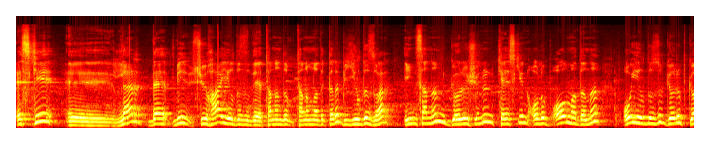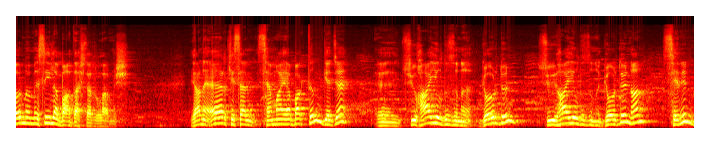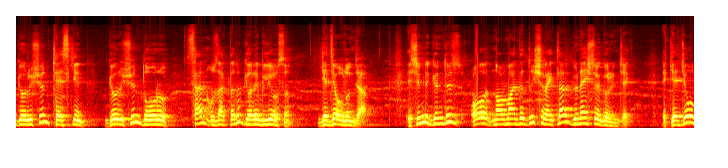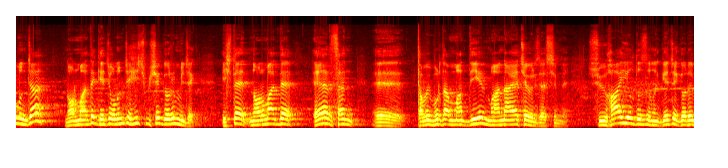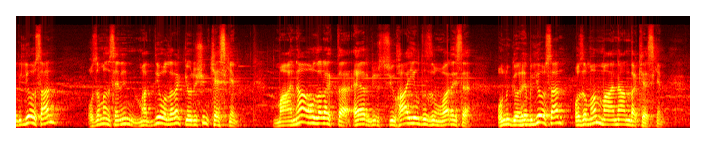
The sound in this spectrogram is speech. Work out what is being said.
Eskiler de bir süha yıldızı diye tanındı, tanımladıkları bir yıldız var. İnsanın görüşünün keskin olup olmadığını o yıldızı görüp görmemesiyle bağdaştırırlarmış. Yani eğer ki sen semaya baktın gece e, Süha yıldızını gördün, Süha yıldızını gördüğün an senin görüşün keskin, görüşün doğru. Sen uzakları görebiliyorsun gece olunca. E şimdi gündüz o normalde dış renkler güneşle görünecek. E gece olunca normalde gece olunca hiçbir şey görünmeyecek. İşte normalde eğer sen e, tabi burada maddiyi manaya çevireceğiz şimdi. Süha yıldızını gece görebiliyorsan o zaman senin maddi olarak görüşün keskin. Mana olarak da eğer bir süha yıldızın var ise onu görebiliyorsan o zaman manan da keskin.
